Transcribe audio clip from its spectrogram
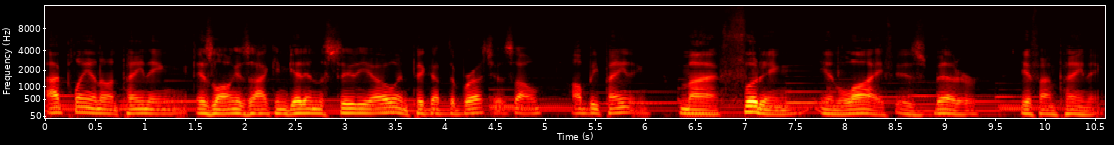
I plan on painting as long as I can get in the studio and pick up the brushes, I'll, I'll be painting. My footing in life is better if I'm painting.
